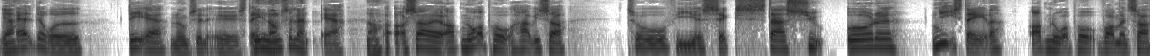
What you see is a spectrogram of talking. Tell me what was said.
Ja, Alt det røde, det er numse øh, det stater. er Numseland. Ja. Nå. Og, og så øh, op nordpå har vi så 2, 4, 6, der er 7, 8, 9 stater op nordpå, hvor man så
